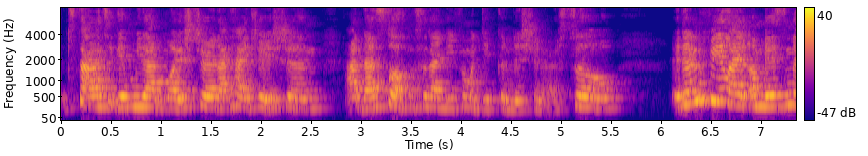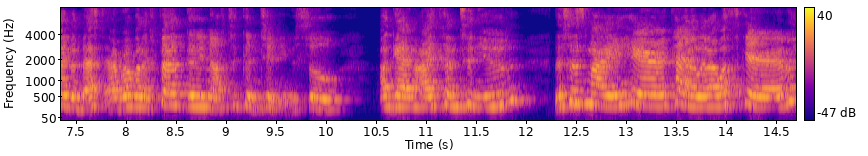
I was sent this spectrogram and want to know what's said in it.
it started to give me that moisture, that hydration, and that softness that I need from a deep conditioner. So it didn't feel like amazing, like the best ever, but it felt good enough to continue. So again, I continued. This is my hair kind of when I was scared.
